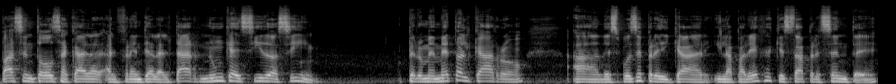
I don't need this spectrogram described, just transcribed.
pasen todos acá al, frente al altar. Nunca he sido así. Pero me meto al carro ah, después de predicar y la pareja que está presente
